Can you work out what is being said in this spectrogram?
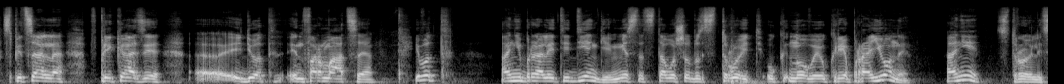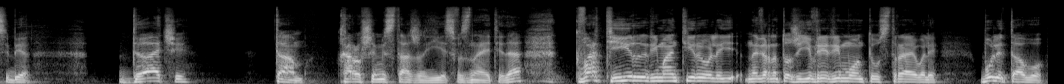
специально в приказе э, идет информация. И вот они брали эти деньги, вместо того, чтобы строить новые укрепрайоны, они строили себе дачи там – хорошие места же есть, вы знаете, да? Квартиры ремонтировали, наверное, тоже евреремонты устраивали. Более того,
